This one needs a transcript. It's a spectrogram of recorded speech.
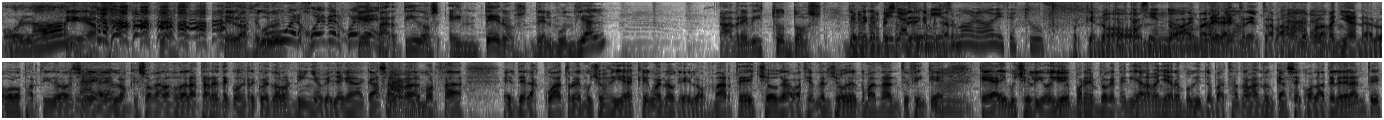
Hola. te, lo aseguro. Uh, ¿eh? el jueves, el que partidos enteros del mundial habré visto dos desde Pero que, empezó- ya desde tú que empezaron. mismo, ¿no? Dices tú, Porque no, esto está siendo no hay manera rollo. entre el trabajo de por la mañana, luego los partidos, eh, los que son a las 2 de la tarde te coges recogiendo a los niños, que llegues a casa a la hora de almorzar. El de las 4 hay muchos días que, bueno, que los martes he hecho grabación del show del comandante, en fin, que, Mm. que hay mucho lío. Y hoy, por ejemplo, que tenía la mañana un poquito para estar trabajando en casa con la tele delante,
